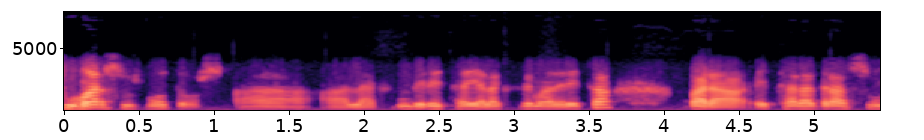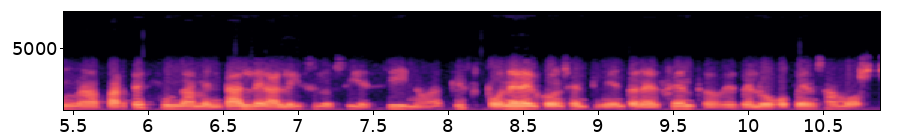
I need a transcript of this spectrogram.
sumar sus votos a, la derecha y a la extrema derecha para echar atrás una parte fundamental de la ley solo sí es sí, ¿no? que es poner el consentimiento en el centro. Desde luego pensamos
